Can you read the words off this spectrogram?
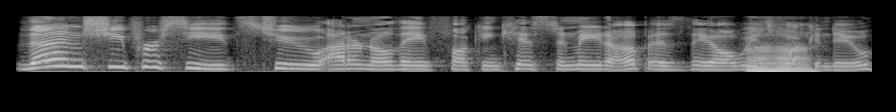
Then she proceeds to, I don't know, they fucking kissed and made up as they always Uh-huh. fucking do.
